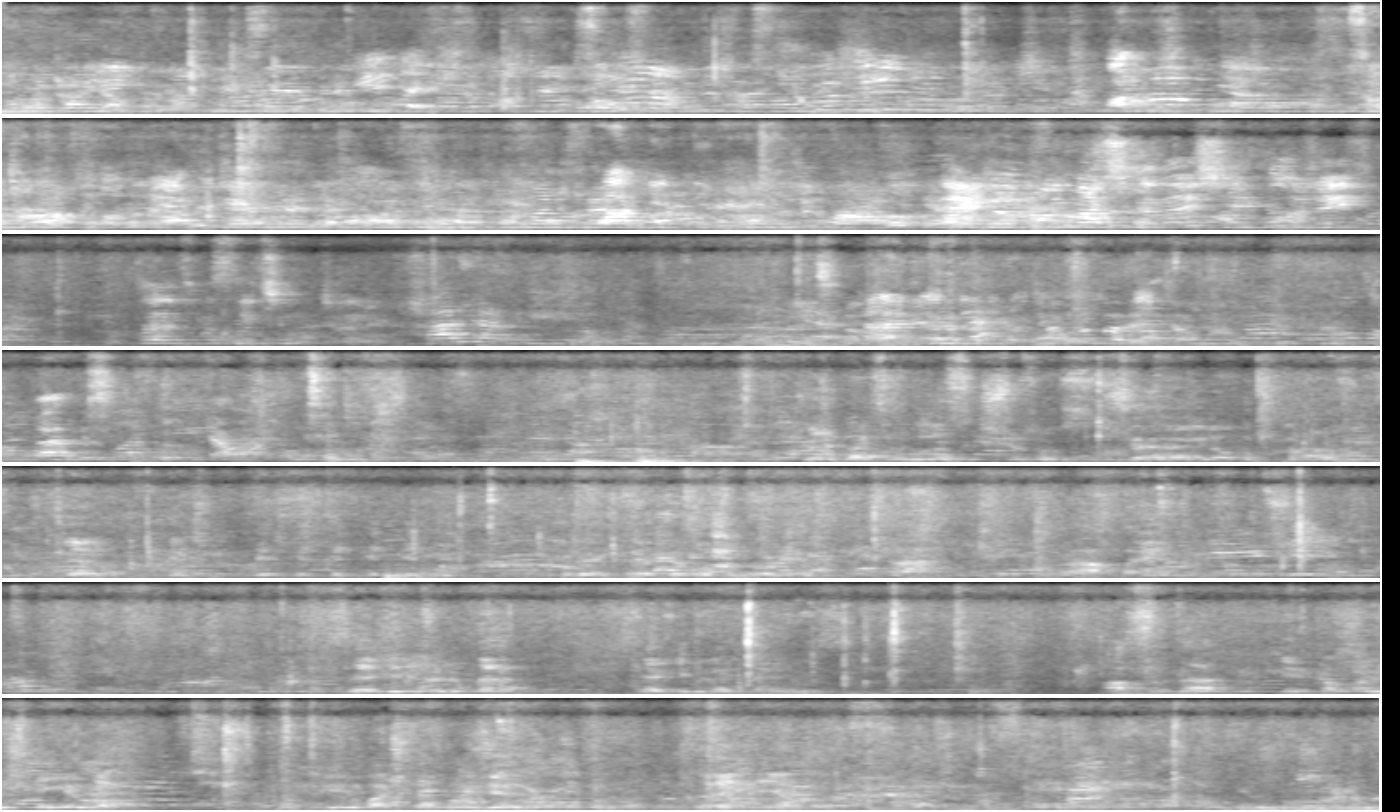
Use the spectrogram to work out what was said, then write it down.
Numaradan yaptım. İlk senetiniz ilk beş yıl, sen Erdoğan Hanım Çocuklar siz burada sıkışıyorsunuz. Siz şöyle oturur musunuz? Geç, geç, geç, geç. Sevgili çocuklar, sevgili velilerimiz, aslında bir kapanış değil de bir başlangıcın törenini yapıyoruz.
